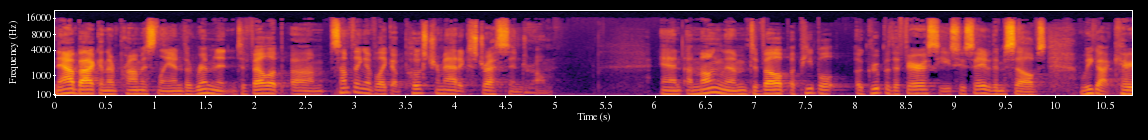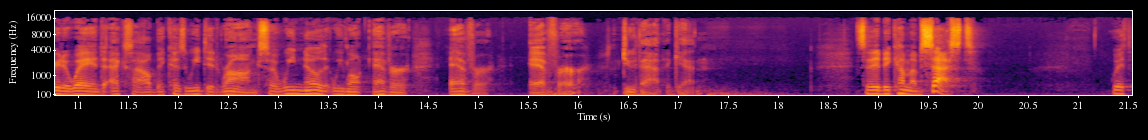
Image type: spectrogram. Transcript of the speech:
now back in their promised land, the remnant, develop um, something of like a post traumatic stress syndrome. And among them develop a people, a group of the Pharisees who say to themselves, We got carried away into exile because we did wrong, so we know that we won't ever, ever, ever do that again. So they become obsessed with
